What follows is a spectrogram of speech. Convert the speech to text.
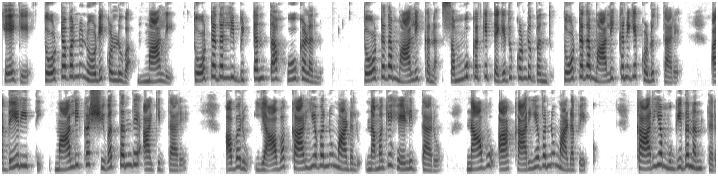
ಹೇಗೆ? ತೋಟವನ್ನು ನೋಡಿಕೊಳ್ಳುವ ಮಾಲಿ ತೋಟದಲ್ಲಿ ಬಿಟ್ಟಂತ ಹೂಗಳನ್ನು ತೋಟದ ಮಾಲೀಕನ ಸಮ್ಮುಖಕ್ಕೆ ತೆಗೆದುಕೊಂಡು ಬಂದು ತೋಟದ ಮಾಲೀಕನಿಗೆ ಕೊಡುತ್ತಾರೆ. ಅದೇ ರೀತಿ ಮಾಲೀಕ ಶಿವತಂದೆ ಆಗಿದ್ದಾರೆ. ಅವರು ಯಾವ ಕಾರ್ಯವನ್ನು ಮಾಡಲು ನಮಗೆ ಹೇಳಿದ್ದಾರೋ ನಾವು ಆ ಕಾರ್ಯವನ್ನು ಮಾಡಬೇಕು. ಕಾರ್ಯ ಮುಗಿದ ನಂತರ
